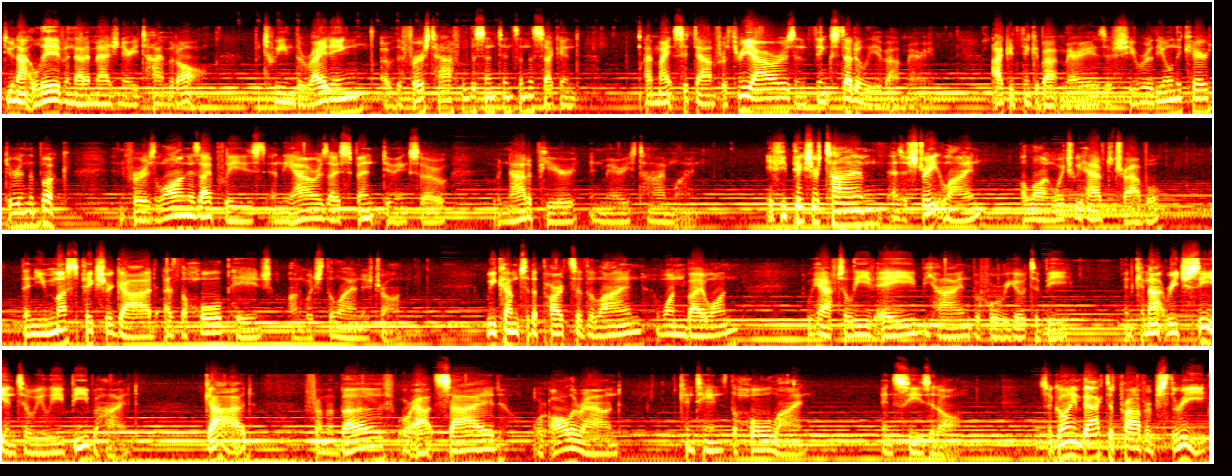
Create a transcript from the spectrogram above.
do not live in that imaginary time at all. Between the writing of the first half of the sentence and the second, I might sit down for three hours and think steadily about Mary. I could think about Mary as if she were the only character in the book, and for as long as I pleased, and the hours I spent doing so would not appear in Mary's timeline. If you picture time as a straight line along which we have to travel, then you must picture God as the whole page on which the line is drawn. We come to the parts of the line one by one. We have to leave A behind before we go to B, and cannot reach C until we leave B behind. God, from above or outside or all around, contains the whole line and sees it all. So, going back to Proverbs 3,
